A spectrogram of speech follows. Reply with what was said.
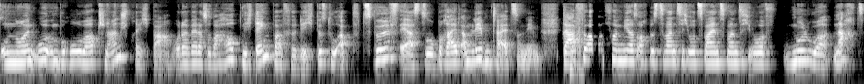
um neun Uhr im Büro überhaupt schon ansprechbar? Oder wäre das überhaupt nicht denkbar für dich? Bist du ab zwölf erst so bereit, am Leben teilzunehmen? Dafür ja. aber von mir aus auch bis 20 Uhr, 22 Uhr, 0 Uhr nachts.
